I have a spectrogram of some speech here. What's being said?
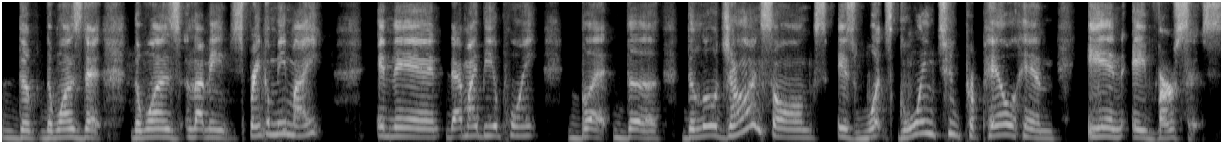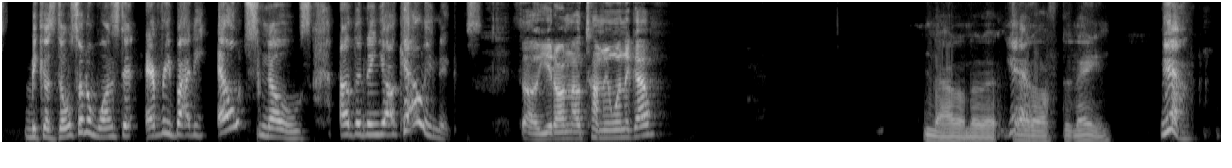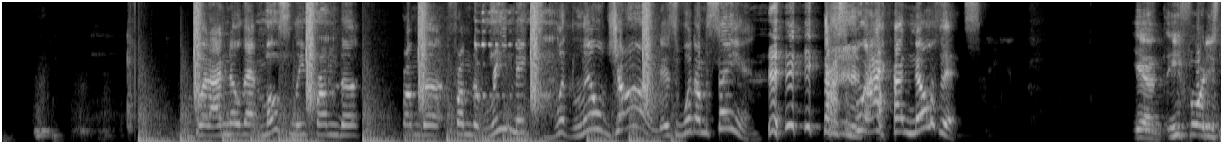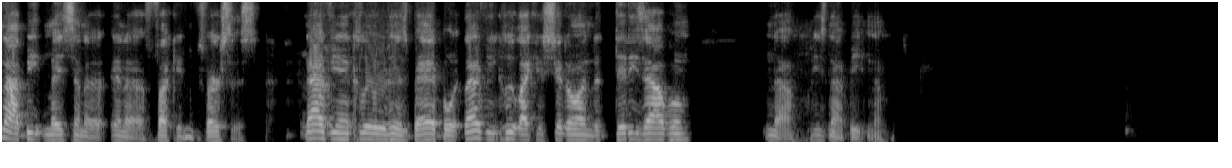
The the ones that the ones I mean sprinkle me might and then that might be a point but the the Lil Jon songs is what's going to propel him in a versus because those are the ones that everybody else knows other than y'all Cali niggas. So you don't know tell me when to go? No, I don't know that. Yeah. Not off the name. Yeah. But I know that mostly from the from the from the remix with Lil Jon is what I'm saying. That's why I know this. Yeah, E40's not beating Mase in a in a fucking versus. Not if you include his bad boy. Not if you include like his shit on the Diddy's album. No, he's not beating him.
